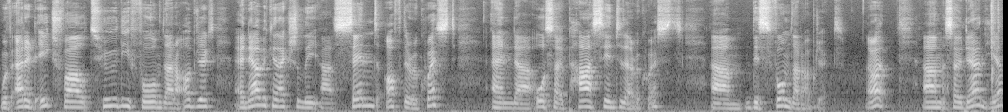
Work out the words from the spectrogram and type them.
we've added each file to the form data object, and now we can actually uh, send off the request and uh, also pass into that request um, this form data object. All right, um, so down here,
